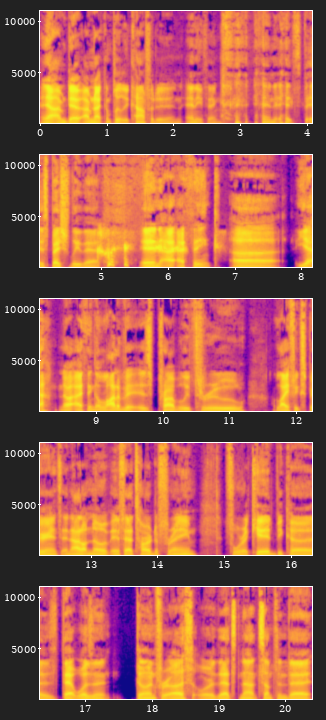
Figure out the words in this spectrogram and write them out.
yeah, I'm de- I'm not completely confident in anything, and it's especially that. and I, I think, uh, yeah, no, I think a lot of it is probably through life experience, and I don't know if, that's hard to frame for a kid because that wasn't done for us or that's not something that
